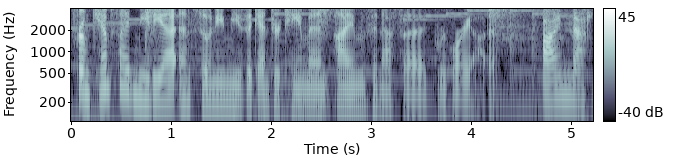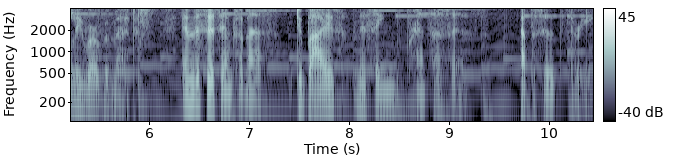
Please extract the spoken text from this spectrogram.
From Campside Media and Sony Music Entertainment, I'm Vanessa Grigoriadis. I'm Natalie Robehmed. And this is Infamous Dubai's Missing Princesses, Episode 3.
